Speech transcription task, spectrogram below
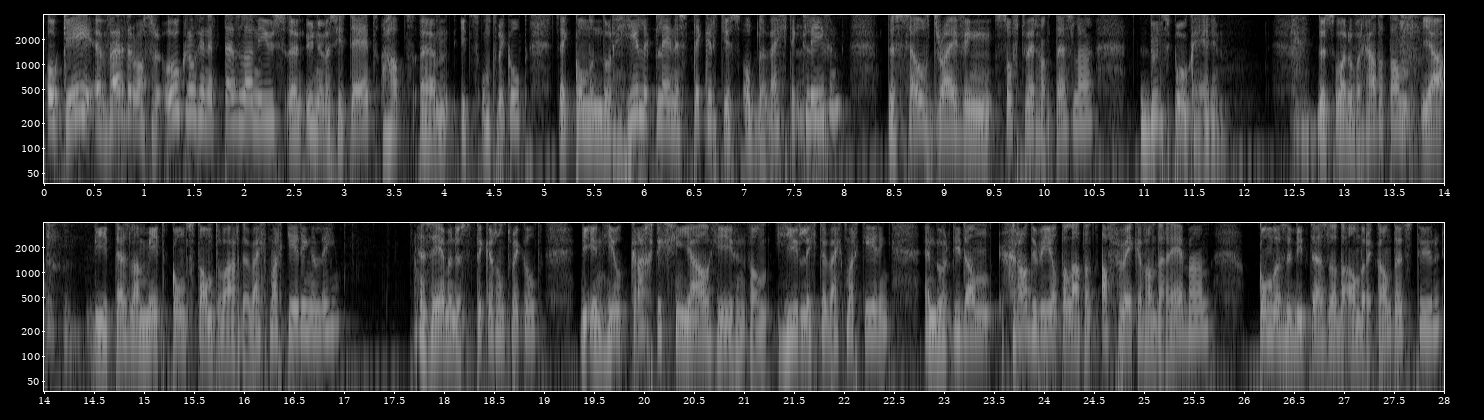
Oké, verder was er ook nog in het Tesla-nieuws. Een universiteit had ehm, iets ontwikkeld. Zij konden door hele kleine stickertjes op de weg te kleven, de self-driving software van Tesla, doen spookrijden. Dus waarover gaat het dan? Ja, die Tesla meet constant waar de wegmarkeringen liggen. En zij hebben dus stickers ontwikkeld die een heel krachtig signaal geven van hier ligt de wegmarkering. En door die dan gradueel te laten afwijken van de rijbaan, konden ze die Tesla de andere kant uitsturen.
